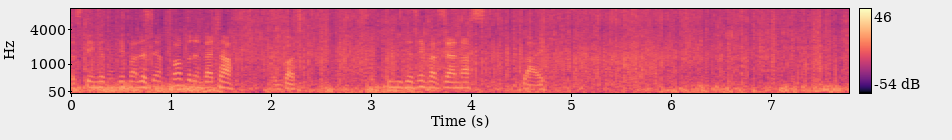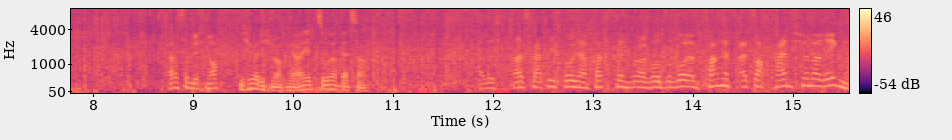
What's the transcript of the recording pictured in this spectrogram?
Das ging jetzt auf jeden Fall alles sehr flott mit dem Wetter. Oh Gott. Ich fühle mich jetzt jedenfalls sehr nass gleich. Hörst du mich noch? Ich höre dich noch, ja, jetzt sogar besser. Also ich weiß gerade nicht, wo ich einen Platz finde, wo sowohl Empfang ist als auch kein schlimmer Regen.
